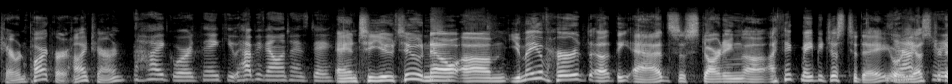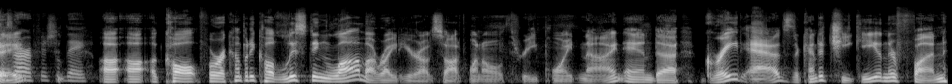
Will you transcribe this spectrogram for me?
Tarynn Parker. Hi, Tarynn. Hi, Gord. Thank you. Happy Valentine's Day. And to you too. Now, um, you may have heard uh, the ads of starting, uh, I think maybe just today or yeah, yesterday. Today's our official day. uh, uh, a call for a company called Listing Llama right here on Soft 103.9. And uh, great ads. They're kind of cheeky and they're fun.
